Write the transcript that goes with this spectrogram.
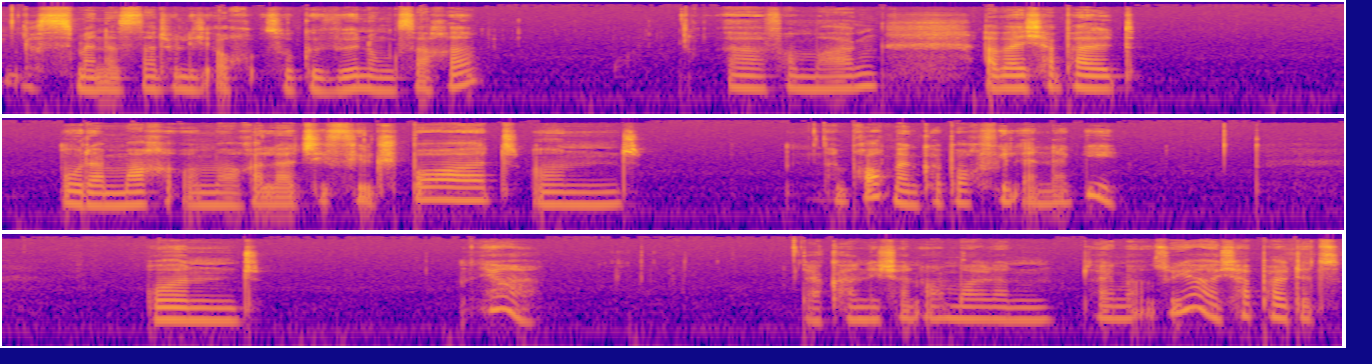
Das, ich meine, das ist natürlich auch so Gewöhnungssache äh, vom Magen. Aber ich habe halt oder mache immer relativ viel Sport und dann braucht mein Körper auch viel Energie. Und ja, da kann ich dann auch mal dann sagen, so ja, ich habe halt jetzt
